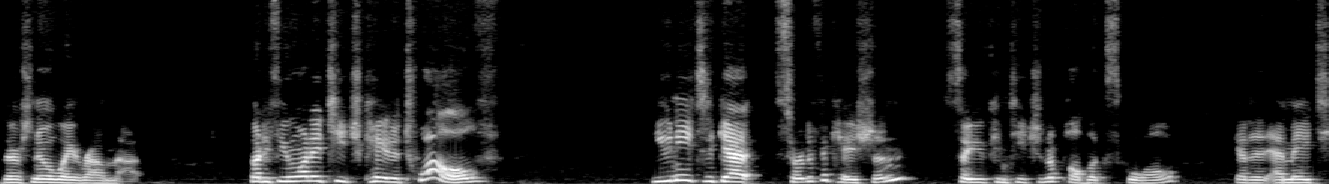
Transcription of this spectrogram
There's no way around that. But if you want to teach K to 12, you need to get certification so you can teach in a public school, get an MAT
